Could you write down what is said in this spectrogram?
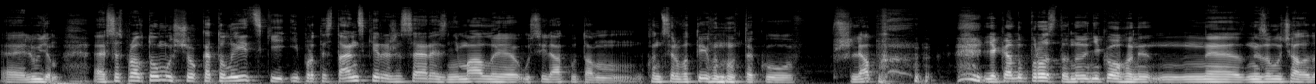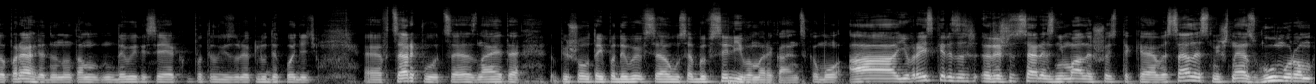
е, людям? Е, вся справа в тому, що католицькі і протестантські режисери знімали усіляку там консервативну таку шляпу. Яка ну просто ну нікого не, не, не залучала до перегляду. Ну там дивитися, як по телевізору, як люди ходять е, в церкву, це знаєте, пішов та й подивився у себе в селі в американському. А єврейські реж- режисери знімали щось таке веселе, смішне, з гумором,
